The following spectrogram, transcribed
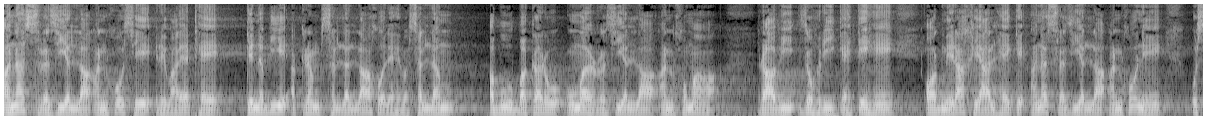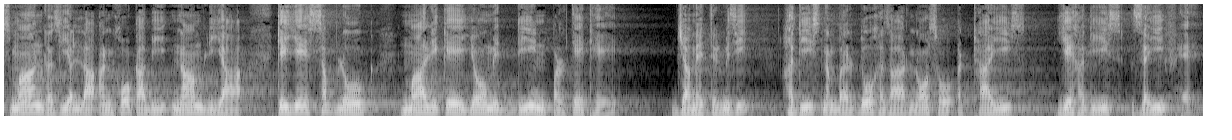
انس رضی اللہ عنہ سے روایت ہے کہ نبی اکرم صلی اللہ علیہ وسلم، ابو بکر و عمر رضی اللہ عنہما راوی زہری کہتے ہیں، اور میرا خیال ہے کہ انس رضی اللہ عنہ نے عثمان رضی اللہ عنہ کا بھی نام لیا کہ یہ سب لوگ مالک یوم الدین پڑھتے تھے۔ جامع ترمزی حدیث نمبر دو ہزار نو سو اٹھائیس۔ یہ حدیث ضعیف ہے۔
